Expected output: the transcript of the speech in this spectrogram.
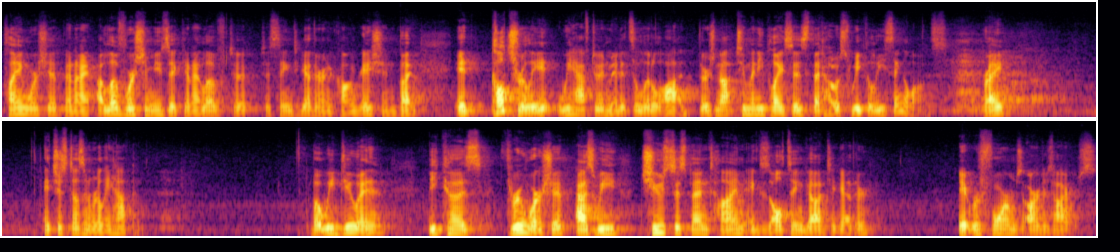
playing worship, and I, I love worship music, and I love to, to sing together in a congregation, but it culturally, we have to admit it's a little odd. There's not too many places that host weekly sing alongs, right? It just doesn't really happen. But we do it because through worship, as we choose to spend time exalting God together, it reforms our desires.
